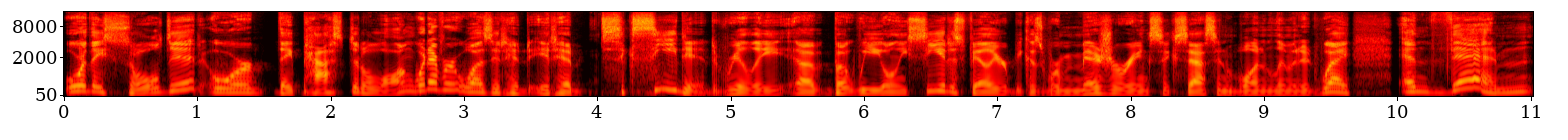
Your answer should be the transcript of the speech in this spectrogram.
or they sold it, or they passed it along. Whatever it was, it had it had succeeded really. Uh, but we only see it as failure because we're measuring success in one limited way. And then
